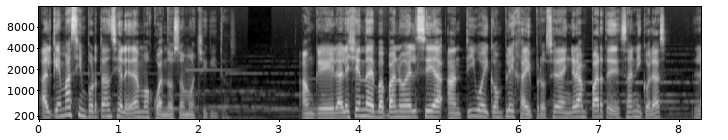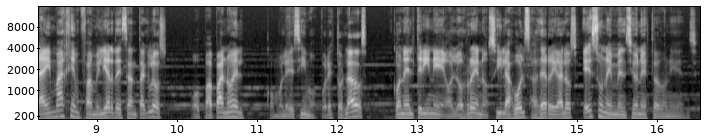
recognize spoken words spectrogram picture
al que más importancia le damos cuando somos chiquitos. Aunque la leyenda de Papá Noel sea antigua y compleja y proceda en gran parte de San Nicolás, la imagen familiar de Santa Claus, o Papá Noel, como le decimos por estos lados, con el trineo, los renos y las bolsas de regalos es una invención estadounidense.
